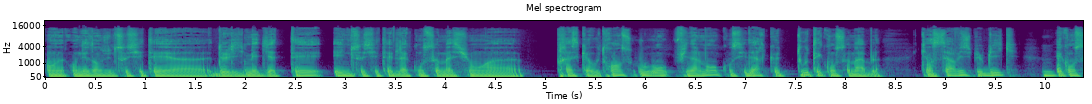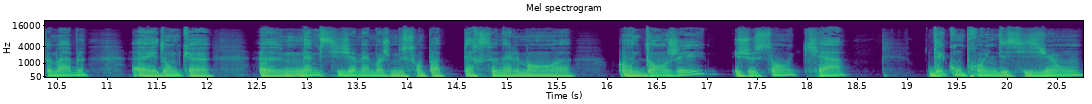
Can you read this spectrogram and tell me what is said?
on, on, est dans une société euh, de l'immédiateté et une société de la consommation euh, presque à outrance, où on, finalement on considère que tout est consommable, qu'un service public mmh. est consommable, euh, et donc euh, euh, même si jamais moi je me sens pas personnellement en danger, je sens qu'il y a dès qu'on prend une décision,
